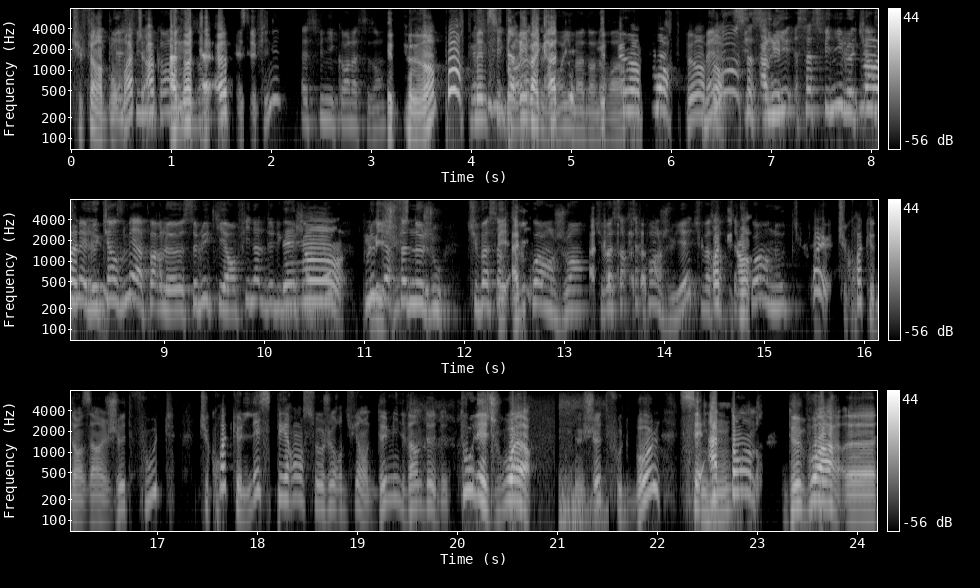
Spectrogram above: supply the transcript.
tu fais un bon Elle match, hop, ta note est up et c'est fini. Elle se finit quand la saison? Et peu importe, même si tu arrives à gratter. Mais Peu importe, peu Mais importe. non, Si ça se, finit, ça se finit le Mais 15 non, mai. Le 15 mai, à part le, celui qui est en finale de Ligue Mais des Champions, non, plus mais personne juste- ne joue. Tu vas sortir Ali- quoi en juin? Tu vas Attends, sortir attends, quoi en juillet? Tu vas sortir dans- quoi en août? Tu crois, tu crois que dans un jeu de foot, tu crois que l'espérance aujourd'hui, en 2022, de tous les joueurs de jeux de football, c'est Mhm. attendre de voir euh,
